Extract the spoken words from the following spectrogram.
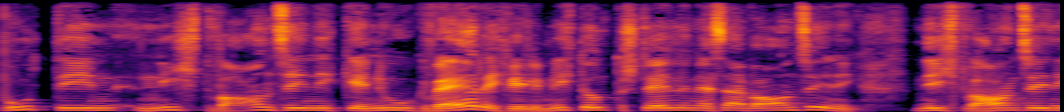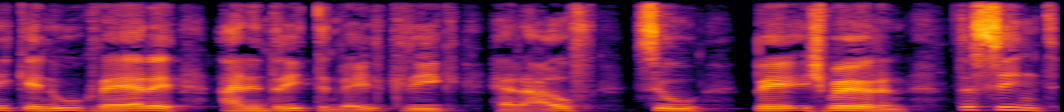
Putin nicht wahnsinnig genug wäre, ich will ihm nicht unterstellen, er sei wahnsinnig, nicht wahnsinnig genug wäre, einen dritten Weltkrieg heraufzubeschwören. Das sind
